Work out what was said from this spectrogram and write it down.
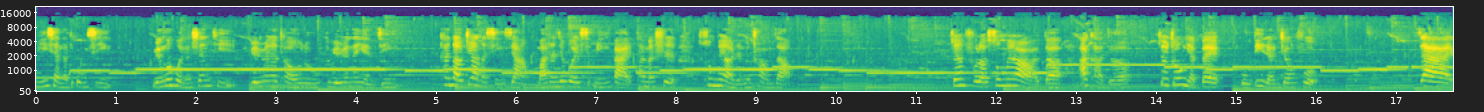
明显的共性：圆滚滚的身体、圆圆的头颅和圆圆的眼睛。看到这样的形象，马上就会明白他们是苏美尔人的创造。征服了苏美尔的阿卡德，最终也被古地人征服。在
